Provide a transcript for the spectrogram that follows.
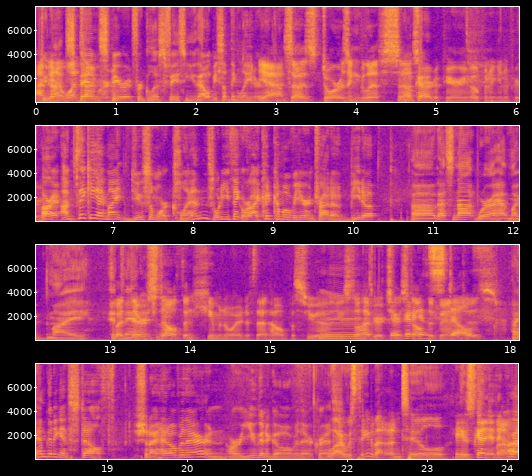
I Do mean, at not one spend time or not. spirit for glyphs facing you. That'll be something later. Yeah. So up. as doors and glyphs uh, Okay. start appearing, opening and appearing. All right, I'm thinking I might do some more cleanse. What do you think? Or I could come over here and try to beat up. Uh, that's not where I have my my But they're though. stealth and humanoid, if that helps. You have, you still have your two They're good stealth against advantages. stealth. I am good against stealth. Should I head over there, and or are you going to go over there, Chris? Well, I was thinking about it until He's this gonna came do the out. All right,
